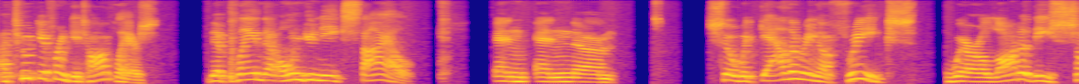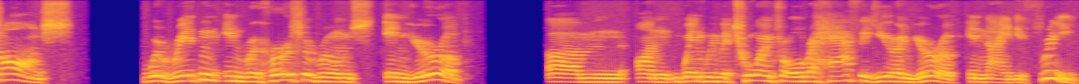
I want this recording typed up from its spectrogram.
are two different guitar players. They're playing their own unique style, and and um, so with Gathering of Freaks, where a lot of these songs were written in rehearsal rooms in Europe, um, on when we were touring for over half a year in Europe in '93.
